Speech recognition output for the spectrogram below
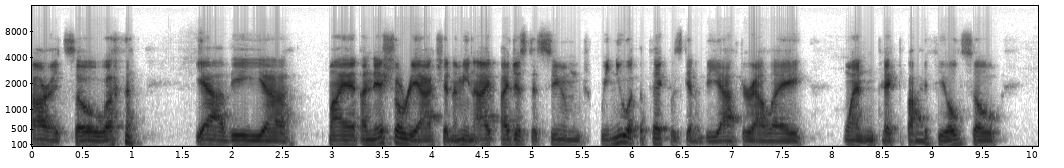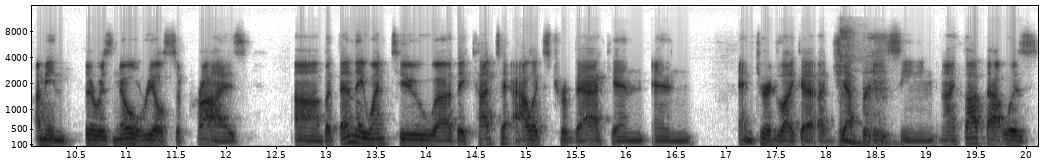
All right. So, uh, yeah, the uh, my initial reaction. I mean, I I just assumed we knew what the pick was going to be after LA went and picked Byfield. So, I mean, there was no real surprise. Uh, but then they went to uh, they cut to Alex Trebek and and entered like a, a Jeopardy scene, and I thought that was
